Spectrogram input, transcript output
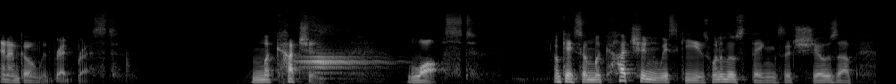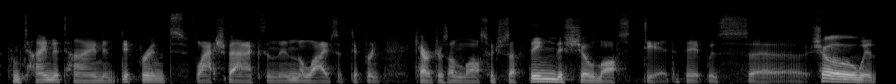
And I'm going with Redbreast. McCutcheon, Lost. Okay, so McCutcheon whiskey is one of those things that shows up from time to time in different flashbacks and in the lives of different characters on Lost, which is a thing this show Lost did. It was a show with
